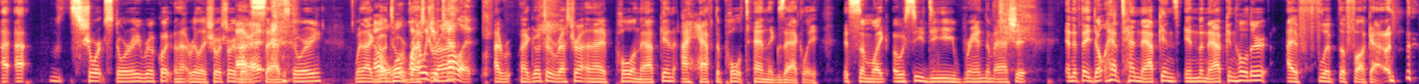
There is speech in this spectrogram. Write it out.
I, I, short story, real quick. Not really a short story, but All a sad story. When I go Oh, to well, a why restaurant, would you tell it? I, I go to a restaurant and I pull a napkin. I have to pull ten exactly. It's some like OCD random ass shit. And if they don't have ten napkins in the napkin holder, I flip the fuck out.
